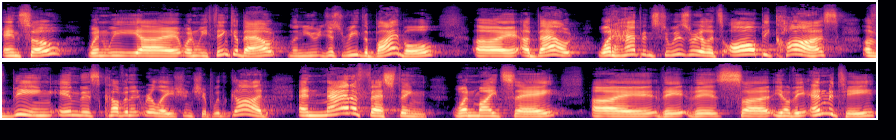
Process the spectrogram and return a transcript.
And so, when we, uh, when we think about, when you just read the Bible uh, about what happens to Israel, it's all because of being in this covenant relationship with God and manifesting, one might say, uh, the, this, uh, you know, the enmity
